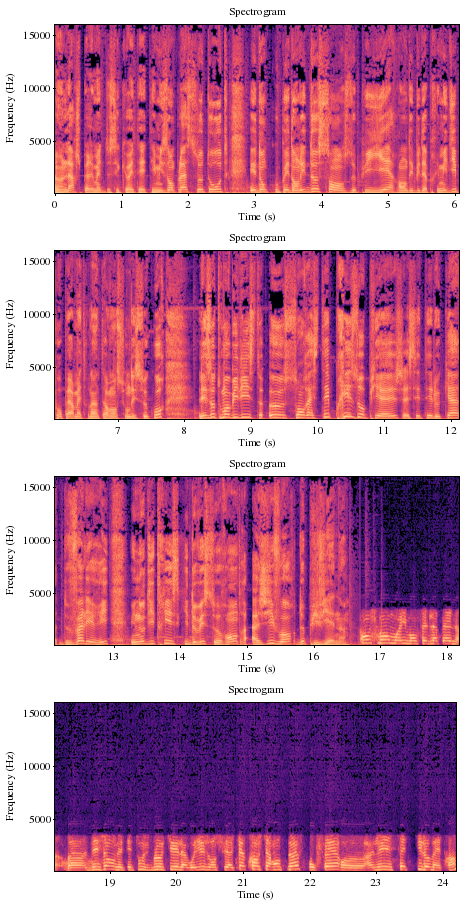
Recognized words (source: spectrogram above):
un large périmètre de sécurité a été mis en place. L'autoroute est donc coupée dans les deux sens depuis hier en début d'après-midi pour permettre l'intervention des secours. Les automobilistes, eux, sont restés pris au piège. C'était le cas de Valérie, une auditrice qui devait se rendre à Givors depuis Vienne. Franchement, moi, ils m'ont fait de la peine. Bah, déjà, on était tous bloqués. Là, vous voyez, j'en suis à 4h49 pour faire euh, aller 7 km. Hein,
